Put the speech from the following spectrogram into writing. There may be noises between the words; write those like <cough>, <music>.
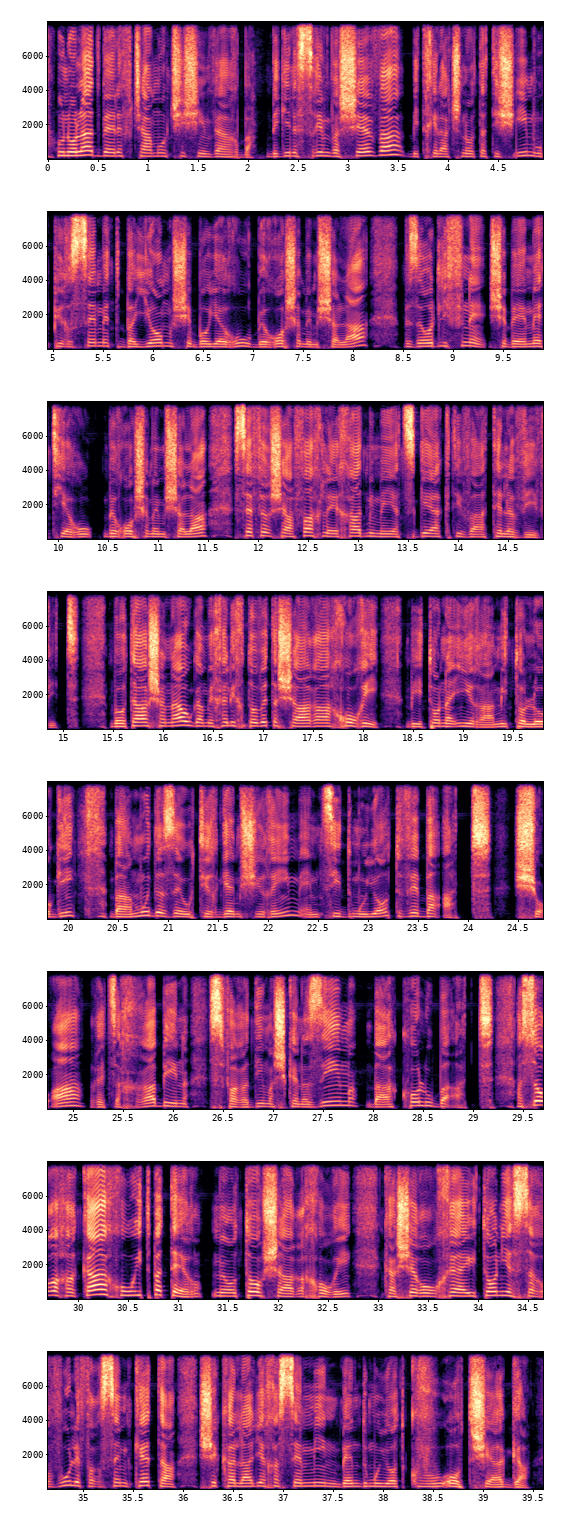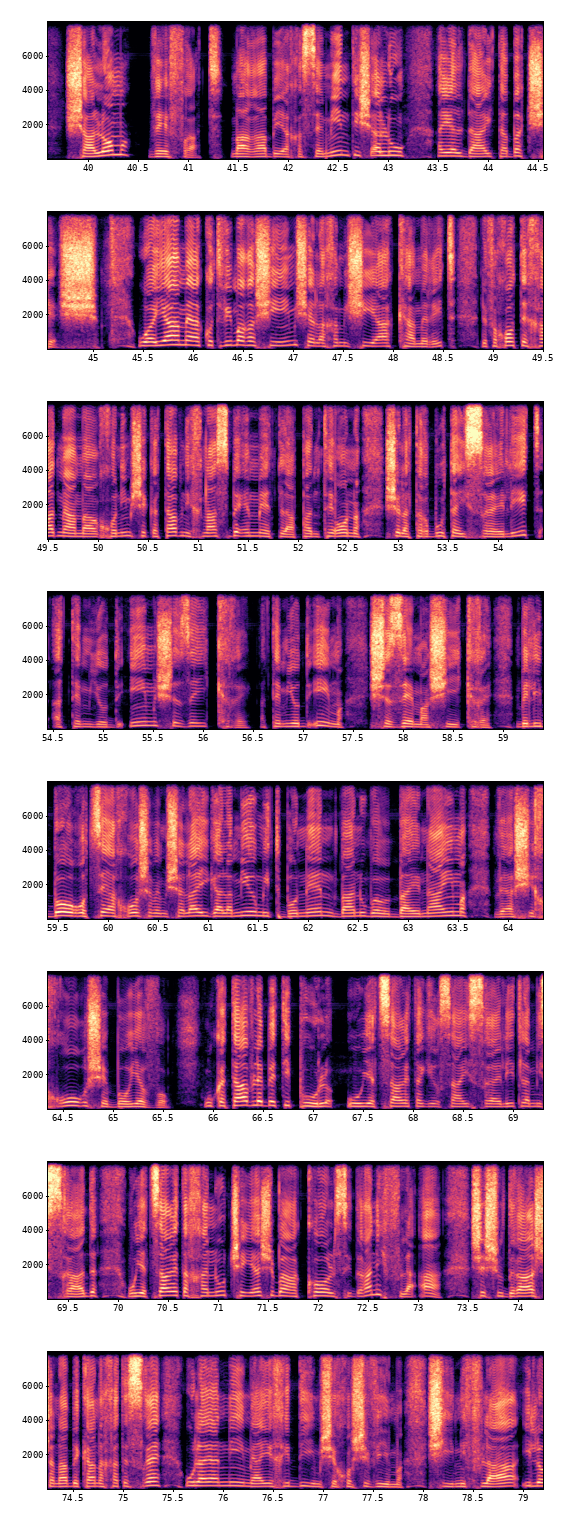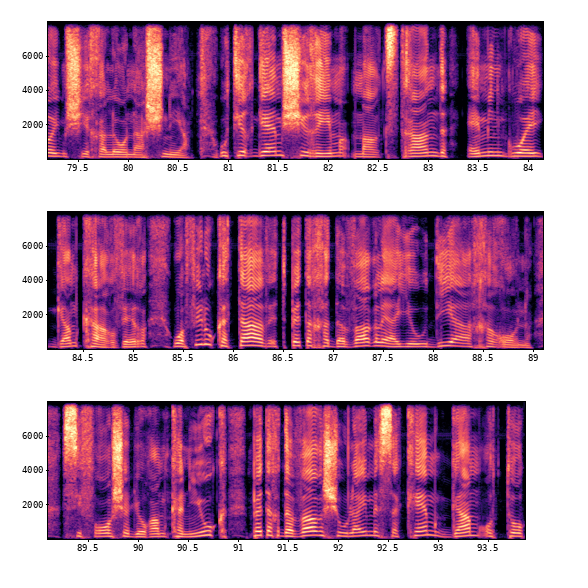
הוא נולד ב-1964. בגיל 27, בתחילת שנות ה-90, הוא פרסם את ביום שבו ירו בראש הממשלה, וזה עוד לפני שבאמת ירו בראש הממשלה, ספר שהפך לאחד ממייצגי הכתיבה התל אביבית. באותה השנה הוא גם החל לכתוב את השער האחורי בעיתון העיר המיתולוגי. בעמוד הזה הוא תרגם שירים, המציא דמויות ובעט. שואה, רצח רבין, ספרדים אשכנזים, בהכל ובעט. עשור אחר כך הוא התפטר מאותו שער אחורי, כאשר עורכי העיתון יסרבו לפרסם קטע שכלל יחסי מין בין דמויות קבועות שהגה. שלום ואפרת. מה רע ביחסי מין? תשאלו, הילדה הייתה בת שש. הוא היה מהכותבים הראשיים של החמישייה הקאמרית. לפחות אחד מהמערכונים שכתב נכנס באמת לפנתיאון של התרבות הישראלית. אתם יודעים שזה יקרה. אתם יודעים שזה מה שיקרה. בליבו רוצח ראש הממשלה יגאל עמיר מתבונן בנו בעיניים והשחרור שבו יבוא. הוא כתב לבטיפול, הוא יצר את הגרסה הישראלית למשרד, הוא יצר את החנות שיש בה הכל, סדרה נפלאה ששודרה השנה בכאן 11. אולי אני מהיחידים שחושבים שהיא נפלאה, היא לא המשיכה לעונה שנייה. הוא תרגם שירים, מרק סטרנד, המינגווי, גם קרבר. הוא אפילו כתב את פתח הדבר ל"היהודי האחרון", ספרו של יורם קניוק, פתח דבר שאולי מסכם גם אותו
